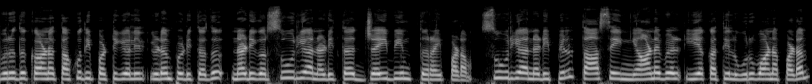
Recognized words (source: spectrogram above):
விருதுக்கான தகுதி பட்டியலில் இடம் பிடித்தது நடிகர் சூர்யா நடித்த ஜெய்பீம் திரைப்படம். சூர்யா நடிப்பில் தாசே ஞானவேல் இயக்கத்தில் உருவான படம்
